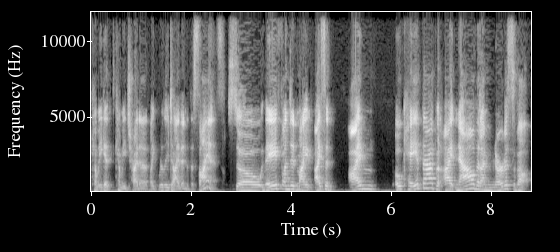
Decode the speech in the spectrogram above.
can we get can we try to like really dive into the science so they funded my i said i'm okay at that but i now that i'm nervous about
